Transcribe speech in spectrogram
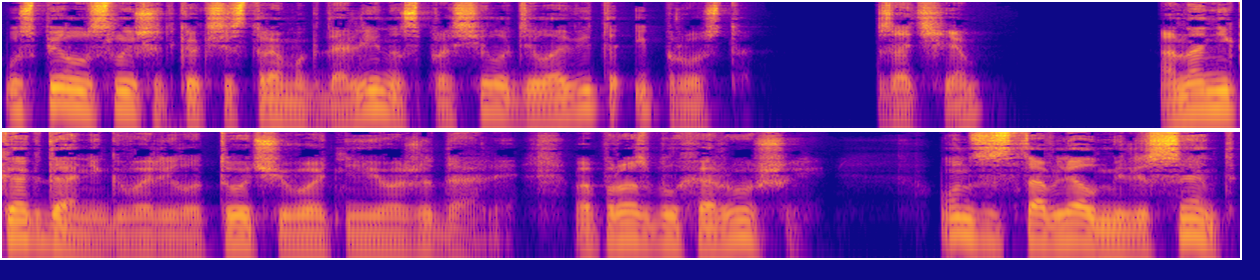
успел услышать, как сестра Магдалина спросила деловито и просто. «Зачем?» Она никогда не говорила то, чего от нее ожидали. Вопрос был хороший. Он заставлял Мелисент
